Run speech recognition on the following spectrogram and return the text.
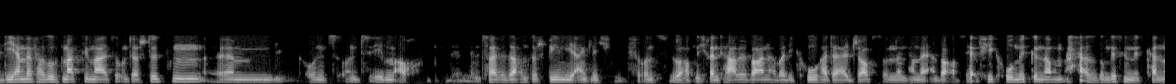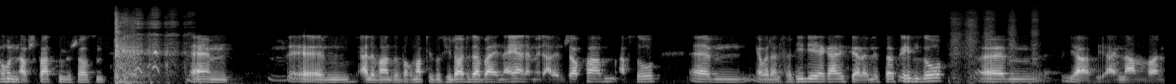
die haben wir versucht maximal zu unterstützen ähm, und, und eben auch im Zweifel Sachen zu spielen, die eigentlich für uns überhaupt nicht rentabel waren, aber die Crew hatte halt Jobs und dann haben wir einfach auch sehr viel Crew mitgenommen, also so ein bisschen mit Kanonen auf Spatzen geschossen. ähm, ähm, alle waren so, warum habt ihr so viele Leute dabei? Naja, damit alle einen Job haben. Ach so. Ähm, aber dann verdient ihr ja gar nichts. Ja, dann ist das eben so. Ähm, ja, die Einnahmen waren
